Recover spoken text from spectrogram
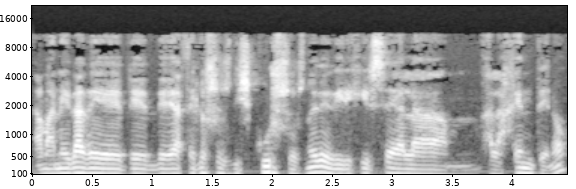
la manera de, de- de hacer esos discursos, ¿no? De dirigirse a la, a la gente, ¿no?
